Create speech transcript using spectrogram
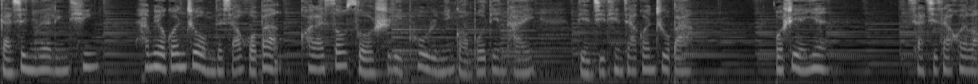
感谢您的聆听，还没有关注我们的小伙伴，快来搜索十里铺人民广播电台，点击添加关注吧。我是妍妍，下期再会喽，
